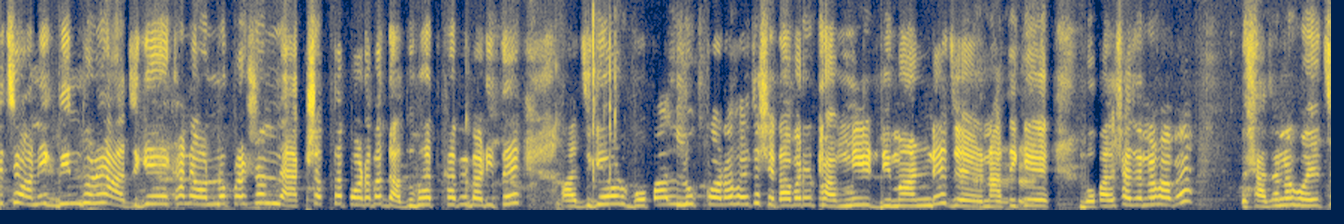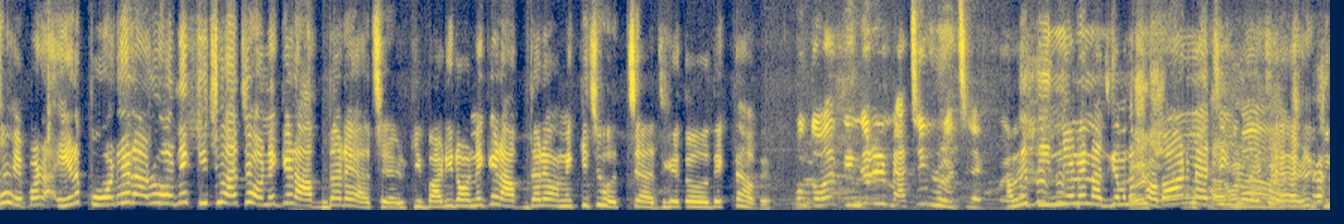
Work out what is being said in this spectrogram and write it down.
হয়েছে অনেক দিন ধরে। আজকে এখানে অন্নপ্রাশন এক সপ্তাহ পর আবার দাদু ভাত খাবে বাড়িতে। আজকে ওর গোপাল লুক করা হয়েছে, সেটা আবার ঠাম্মির ডিমান্ডে যে নাতিকে গোপাল সাজানো হবে। সাজানো হয়েছে। এরপর এর পরের আরও অনেক কিছু আছে অনেকের আবদারে আছে আর কি। বাড়ির অনেকের আবদারে অনেক কিছু হচ্ছে আজকে তো দেখতে হবে। তোমাদের তিনজনের ম্যাচিং রয়েছে আমাদের তিনজনের আজকে আমাদের সবার ম্যাচিং রয়েছে আর কি।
